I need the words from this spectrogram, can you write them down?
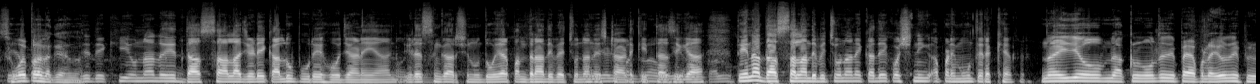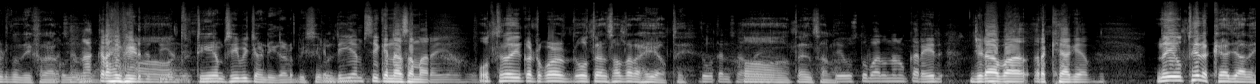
ਸਵੇਰ ਪਤਾ ਲੱਗਿਆ ਹੁੰਦਾ ਜੇ ਦੇਖੀਏ ਉਹਨਾਂ ਦੇ 10 ਸਾਲ ਆ ਜਿਹੜੇ ਕੱਲੂ ਪੂਰੇ ਹੋ ਜਾਣੇ ਆ ਜਿਹੜੇ ਸੰਘਰਸ਼ ਨੂੰ 2015 ਦੇ ਵਿੱਚ ਉਹਨਾਂ ਨੇ ਸਟਾਰਟ ਕੀਤਾ ਸੀਗਾ ਤੇ ਇਹਨਾਂ 10 ਸਾਲਾਂ ਦੇ ਵਿੱਚ ਉਹਨਾਂ ਨੇ ਕਦੇ ਕੁਝ ਨਹੀਂ ਆਪਣੇ ਮੂੰਹ ਤੇ ਰੱਖਿਆ ਫਿਰ। ਨਹੀਂ ਜੀ ਉਹ ਨੱਕ ਨੂੰ ਉਹਦੇ ਪੈਪ ਲਾਈ ਉਹਦੇ ਫੀਡ ਤੋਂ ਦੇਖ ਖਰਾਕ ਉਹਨਾਂ ਨੱਕ ਰਾਹੀਂ ਫੀਡ ਦਿੱਤੀ ਜਾਂਦੀ ਟੀਐਮਸੀ ਵੀ ਚੰਡੀਗੜ੍ਹ ਵੀ ਸਿਵਲ ਡੀਐਮਸੀ ਕਿੰਨਾ ਸਮਾਂ ਰਹੇ ਆ ਉਹ? ਉੱਥੇ ਦਾ ਘੱਟੋ ਘੱਟ ਦੋ ਤਿੰਨ ਸਾਲ ਤਾਂ ਰਹੇ ਆ ਉੱਥੇ। 2-3 ਸਾਲ ਹਾਂ ਤਿੰਨ ਸਾਲ। ਤੇ ਉਸ ਤੋਂ ਬਾਅਦ ਉਹਨਾਂ ਨੂੰ ਘਰੇ ਜਿਹੜਾ ਵਾ ਰੱਖਿਆ ਗਿਆ ਫਿਰ। ਨਹੀਂ ਉੱਥੇ ਰੱਖਿਆ ਜਿਆਦੇ।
